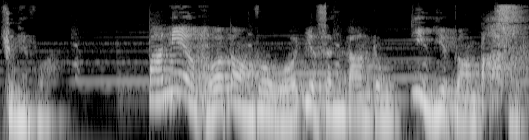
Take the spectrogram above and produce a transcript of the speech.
去念佛，把念佛当做我一生当中第一桩大事，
